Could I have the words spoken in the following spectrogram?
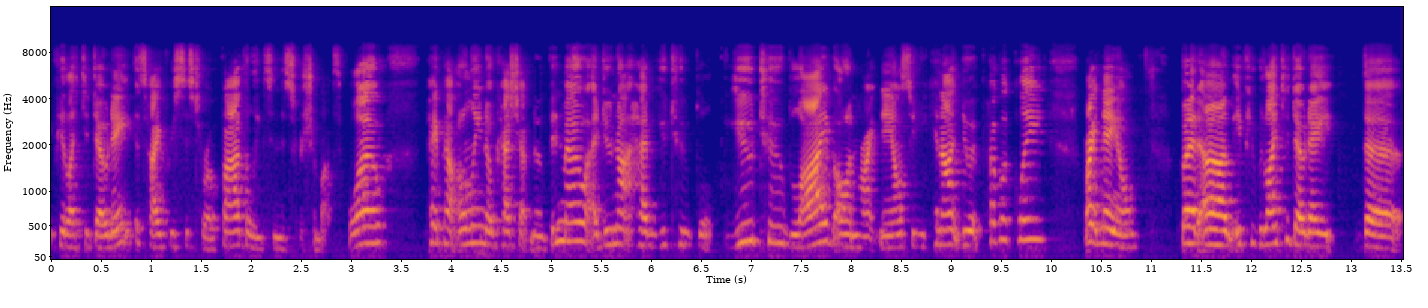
If you'd like to donate, it's High Priestess Tarot 5. The link's in the description box below. PayPal only, no Cash App, no Venmo. I do not have YouTube YouTube Live on right now, so you cannot do it publicly right now. But um, if you would like to donate, the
